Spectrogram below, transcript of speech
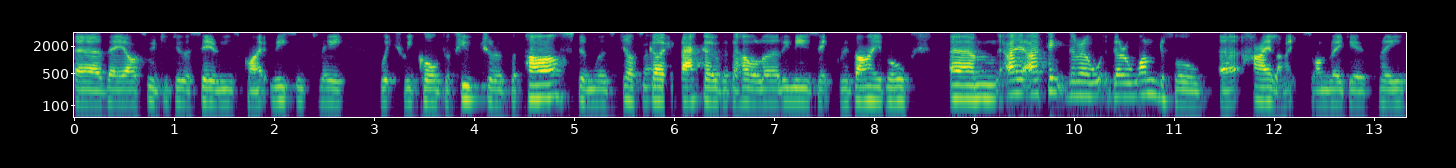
uh, they asked me to do a series quite recently, which we called The Future of the Past, and was just going back over the whole early music revival. Um, I, I, think there are there are wonderful uh, highlights on Radio Three,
